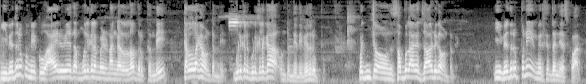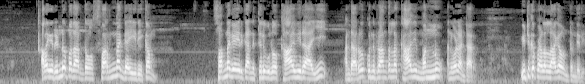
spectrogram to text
ఈ వెదురుపు మీకు ఆయుర్వేద మూలికల అంగళ్ళలో దొరుకుతుంది. తెల్లగా ఉంటుంది. గుళికలు గుళికలుగా ఉంటుంది ఇది వెదురుప్పు. కొంచెం సబ్బులాగా జారుడుగా ఉంటుంది. ఈ వెదురుప్పుని మీరు సిద్ధం చేసుకోవాలి. అలాగే రెండో పదార్థం స్వర్ణ గైరికం స్వర్ణగైరికాన్ని తెలుగులో కావిరాయి అంటారు. కొన్ని ప్రాంతాల్లో కావి మన్ను అని కూడా అంటారు. ఇటుక పెళ్ళలాగా ఉంటుంది ఇది.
